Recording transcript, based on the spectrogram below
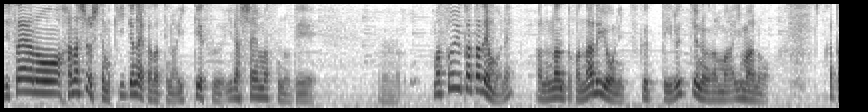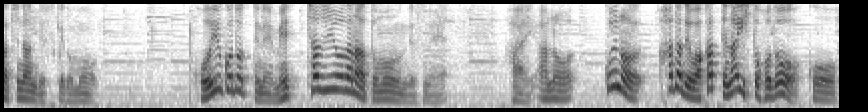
実際あの話をしても聞いてない方っていうのは一定数いらっしゃいますので、うん。まあ、そういう方でもねあのなんとかなるように作っているっていうのがまあ今の形なんですけどもこういうことってねめっちゃ重要だなと思うんですね。はい。あのこういうの肌で分かってない人ほどこ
